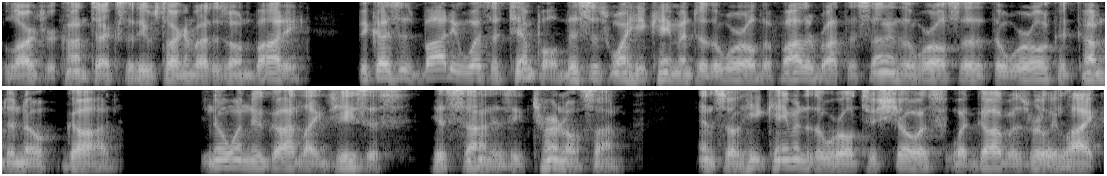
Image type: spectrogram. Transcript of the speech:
larger context that he was talking about his own body because his body was a temple. This is why he came into the world. The Father brought the Son into the world so that the world could come to know God. No one knew God like Jesus, his Son, his eternal Son. And so he came into the world to show us what God was really like.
